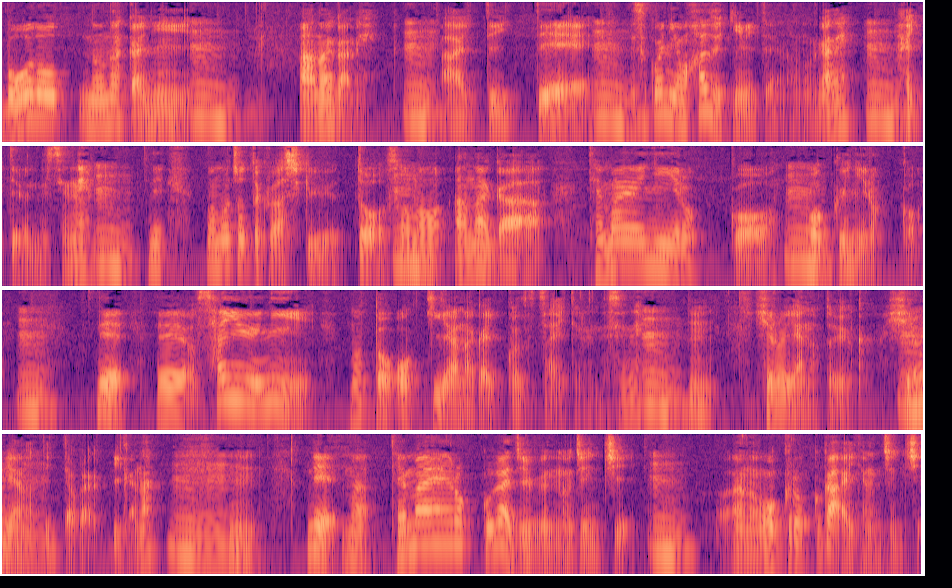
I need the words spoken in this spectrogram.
ボードの中にうん。穴がねうん。開いていて、うんでそこにおはじきみたいなのがね、うん入ってるんですよね。うん。で、まあ、もうちょっと詳しく言うとその穴が手前に6個、うん奥に6個うん。で、えー左右にもっと大きい穴が1個ずつ開いてるんですよね、うん。うん。広い穴というか広い穴って言った方がいいかな、ううんん。で、まあ、手前6個が自分の陣地うん。あの奥6個が相手の陣地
